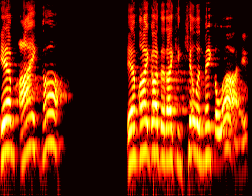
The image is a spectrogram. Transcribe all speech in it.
Am I God? Am I God that I can kill and make alive?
